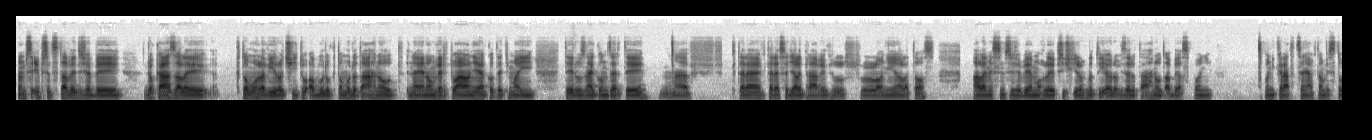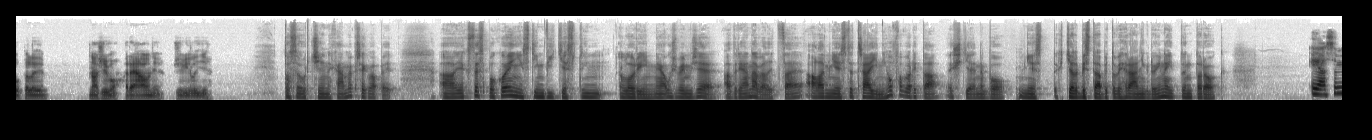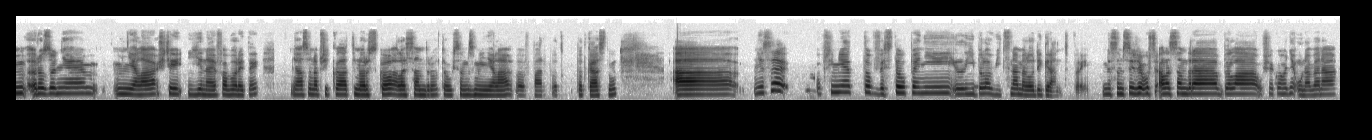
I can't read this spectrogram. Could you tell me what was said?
můžu si i představit, že by dokázali k tomuhle výročí tu a budu k tomu dotáhnout nejenom virtuálně, jako teď mají ty různé koncerty, které, které se dělaly právě v loni a letos, ale myslím si, že by je mohli příští rok do té Eurovize dotáhnout, aby aspoň, aspoň krátce nějak tam vystoupili naživo, reálně, živí lidi. To se určitě necháme překvapit. A jak jste spokojení s tím vítězstvím Lorín? Já už vím, že Adriana velice, ale měli jste třeba jinýho favorita ještě, nebo mě, chtěli byste, aby to vyhrál někdo jiný tento rok? Já jsem rozhodně měla ještě jiné favority. Měla jsem například Norsko, Alessandro, to už jsem zmínila v pár pod, podcastů. A mně se upřímně to vystoupení líbilo víc na Melody Grand Prix. Myslím si, že už Alessandra byla už jako hodně unavená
